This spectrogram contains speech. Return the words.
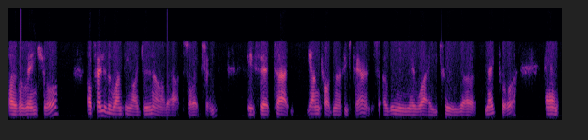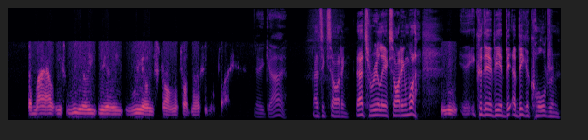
over Renshaw. I'll tell you the one thing I do know about selection is that uh, young Todd Murphy's parents are winging their way to uh, Nagpur, and the mail is really, really, really strong with Todd Murphy in play. There you go. That's exciting. That's really exciting. What could there be a, bi- a bigger cauldron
